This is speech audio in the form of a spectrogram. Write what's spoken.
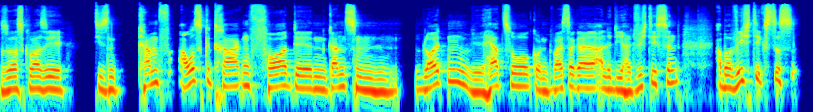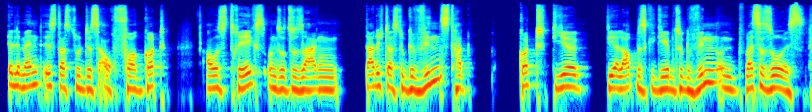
Also du hast quasi diesen Kampf ausgetragen vor den ganzen Leuten, wie Herzog und weiß der Geier, alle, die halt wichtig sind. Aber wichtigstes Element ist, dass du das auch vor Gott austrägst und sozusagen dadurch, dass du gewinnst, hat Gott dir die Erlaubnis gegeben zu gewinnen und weißt du, so ist.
